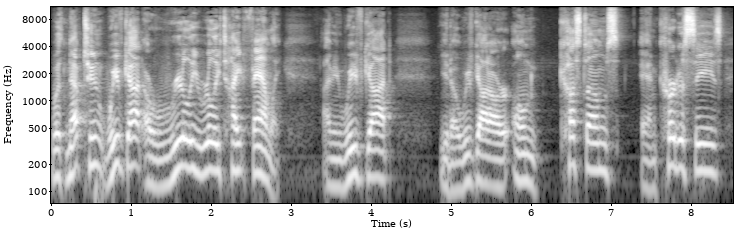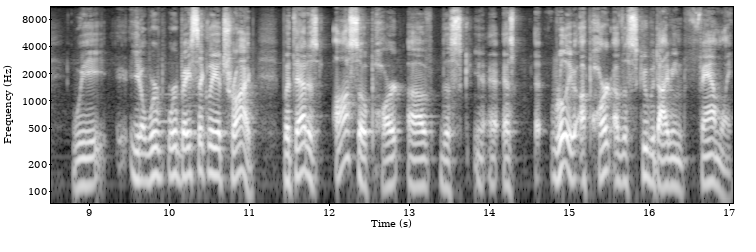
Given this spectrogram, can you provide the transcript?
with Neptune, we've got a really, really tight family. I mean, we've got, you know, we've got our own customs and courtesies. We, you know, we're, we're basically a tribe, but that is also part of the, you know, as really a part of the scuba diving family.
